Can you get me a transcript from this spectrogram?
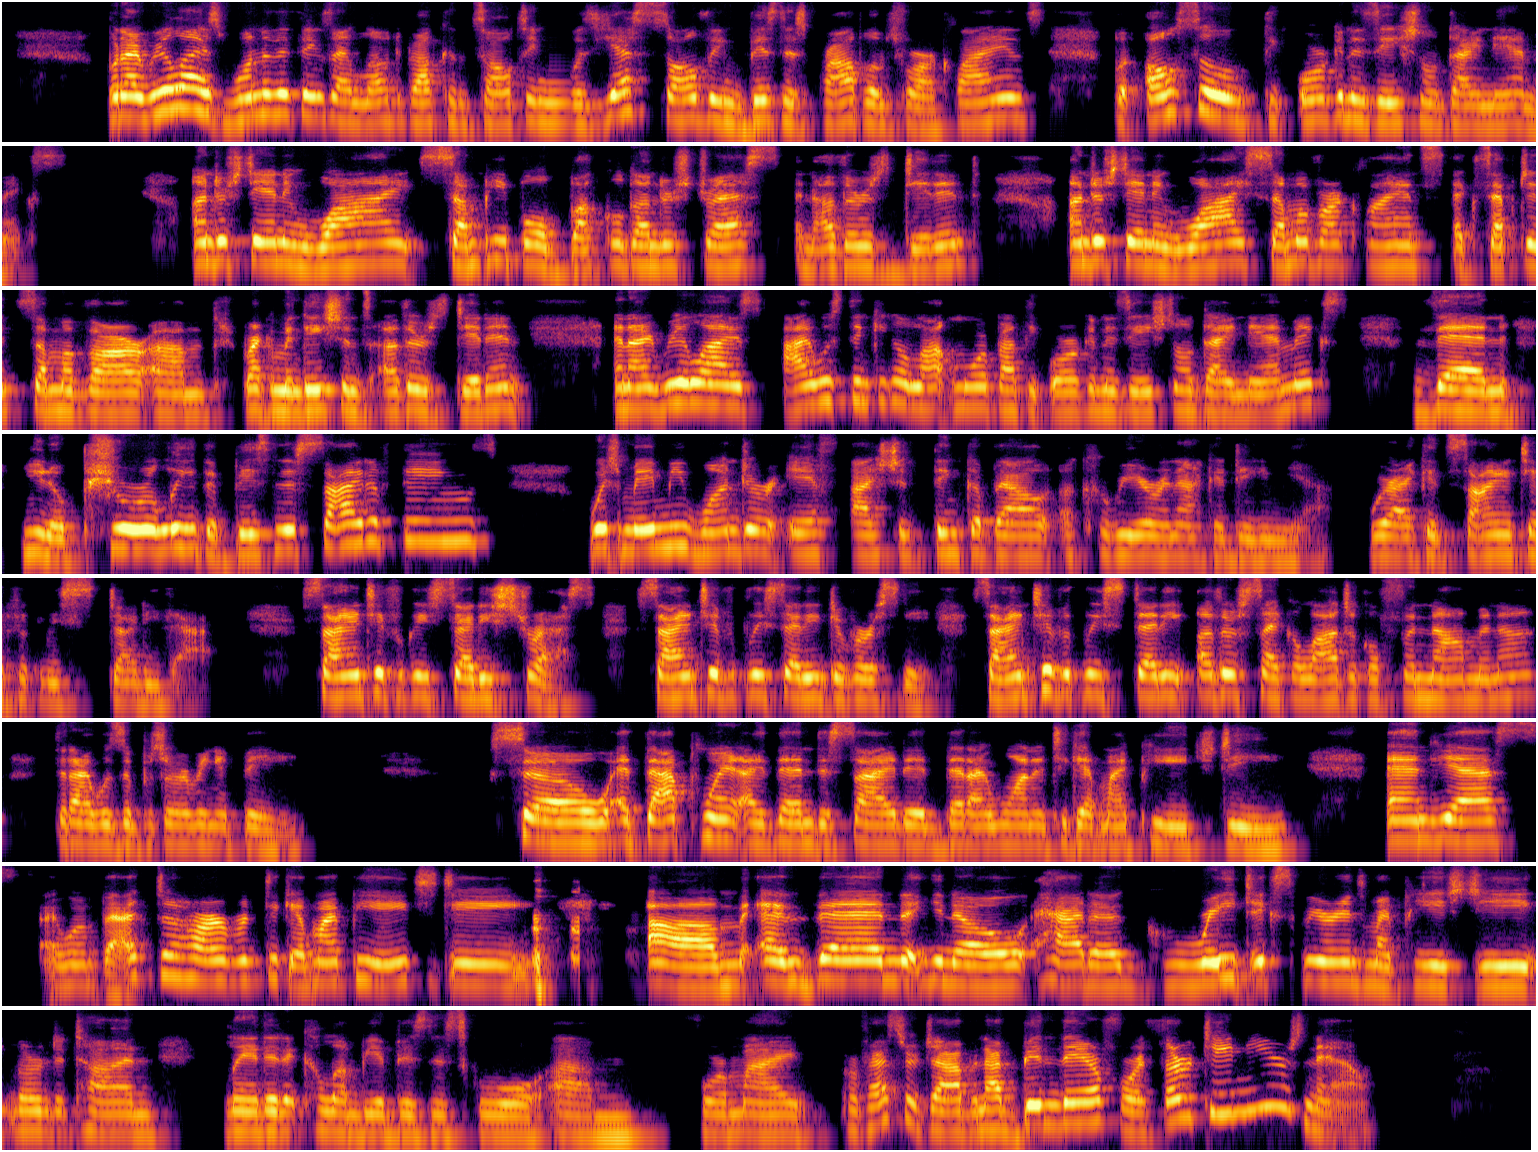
But I realized one of the things I loved about consulting was yes, solving business problems for our clients, but also the organizational dynamics understanding why some people buckled under stress and others didn't, understanding why some of our clients accepted some of our um, recommendations, others didn't. And I realized I was thinking a lot more about the organizational dynamics than, you know, purely the business side of things, which made me wonder if I should think about a career in academia where I could scientifically study that scientifically study stress, scientifically study diversity, scientifically study other psychological phenomena that I was observing at Bain. So at that point, I then decided that I wanted to get my PhD. And yes, I went back to Harvard to get my PhD. um, and then, you know, had a great experience, my PhD, learned a ton, landed at Columbia Business School um, for my professor job. And I've been there for 13 years now.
